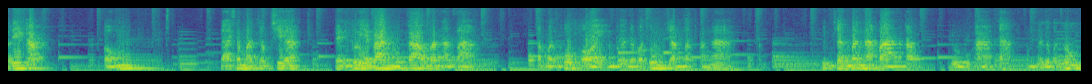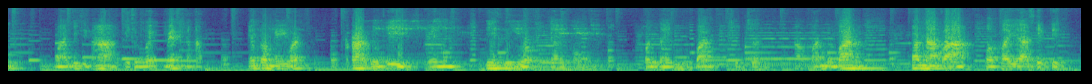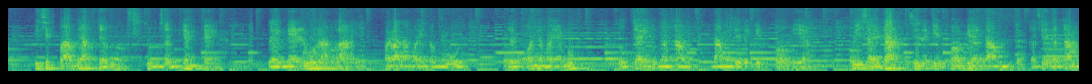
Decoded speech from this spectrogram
วัสดีครับ ผมนายสมัติยกเชื้อ เป็นผู้ใหญ่บ้านหมู่เก้าบ้านนากลางตำบลโคกกอยอำเภอตะบะทุ่งจังหวัดพังงาชุมชนบ้านนากลางนะครับ อยู่ห่างจากอำเภอตะบะทุ่งประมาณ 25กิโลเมตรนะครับ แล้วก็มีวัดราชเวทีเป็นที่ศูนย์รวมใจของคนในหมู่บ้านชุมชนความฝันหมู่บ้านบ้านนากลางปลอดภัยยาเสพติด พิชิตความยากจนชุมชนเข้มแข็งแหล่งเรียนรู้หลากหลายพลานามัยสมบูรณ์หรือพ้นอบายมุขสุขใจคุณธรรมนำเศรษฐกิจพอเพียง วิสัยทัศน์เศรษฐกิจพอเพียงนำเกษตรกรรม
